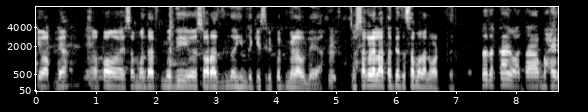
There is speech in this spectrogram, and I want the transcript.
किंवा आपल्या संबंधात मध्ये स्वराजनं हिंद केसरी पद मिळवले. मग सगळ्याला आता त्याचं समाधान वाटतं. दादा काय हो आता? बाहेर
